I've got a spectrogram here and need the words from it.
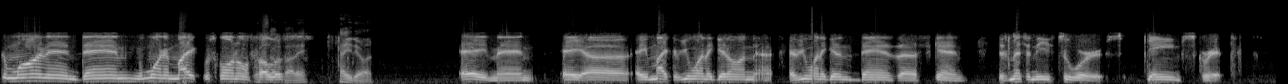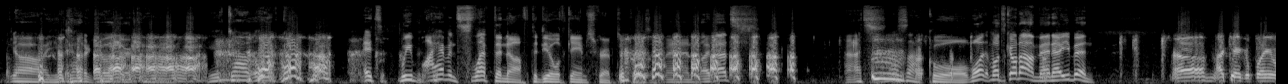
Good morning, Dan. Good morning, Mike. What's going on, What's fellas? up, buddy? How you doing? Hey, man. Hey, uh, hey, Mike. If you want to get on, uh, if you want to get into Dan's uh, skin, just mention these two words: game script. Oh, you gotta go there. You got it's we. I haven't slept enough to deal with game script at present, man. Like that's that's that's not cool. What what's going on, man? How you been? Uh, I can't complain.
